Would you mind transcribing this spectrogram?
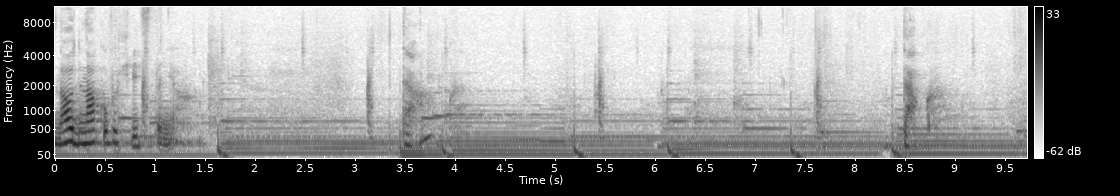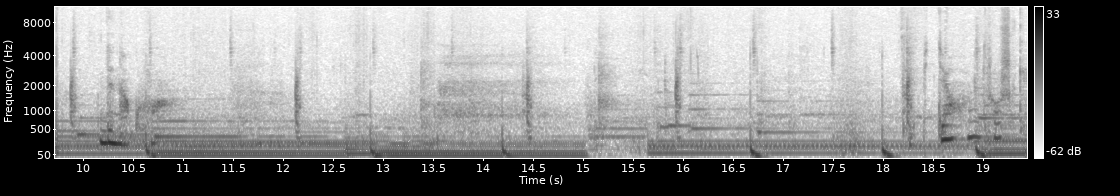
на одинакових відстанях. Одинаково. Підтягуємо трошки.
